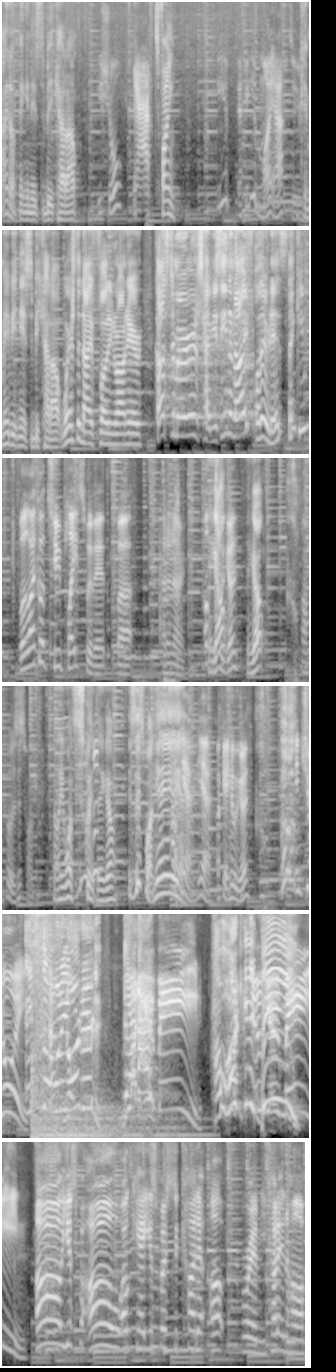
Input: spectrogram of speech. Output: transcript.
I don't think it needs to be cut up. You sure? Yeah, it's fine. I think it, I think it might have to. Okay, maybe it needs to be cut out. Where's the knife floating around here? Customers, have you seen a knife? Oh, there it is. Thank you. Well, I got two plates with it, but I don't know. Oh, There you go. go. There you go. Oh, I thought it was this one. Oh, he wants the squid. There you go. Is this one? Yeah, yeah, yeah, Oh, yeah. yeah. Okay, here we go. Enjoy. It's not what he ordered. What do you mean? How hard can it be? Do you mean? Oh, you're supposed. Oh, okay. You're supposed to cut it up for him. You cut it in half,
